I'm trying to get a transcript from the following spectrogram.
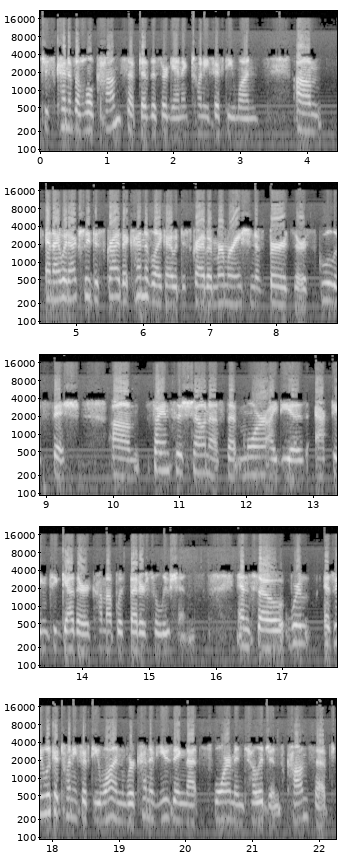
just kind of the whole concept of this Organic 2051. Um, and I would actually describe it kind of like I would describe a murmuration of birds or a school of fish. um, science has shown us that more ideas acting together come up with better solutions. And so we're as we look at 2051, we're kind of using that swarm intelligence concept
